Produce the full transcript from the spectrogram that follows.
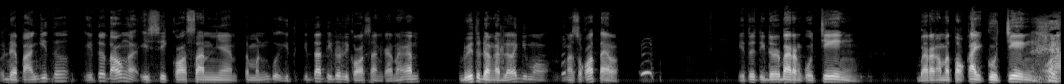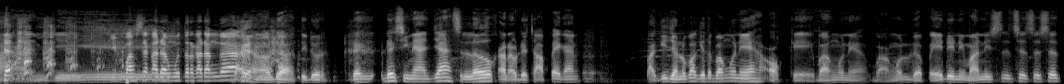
udah pagi tuh itu tahu nggak isi kosannya temen gue gitu kita tidur di kosan karena kan duit udah nggak ada lagi mau masuk hotel itu tidur bareng kucing bareng sama tokai kucing wah anjing Kipasnya kadang muter kadang enggak. Kadang udah tidur udah, udah sini aja slow karena udah capek kan pagi jangan lupa kita bangun ya. Oke bangun ya. Bangun udah pede nih manis. Set, set, set, set.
